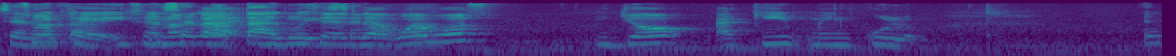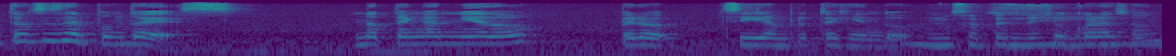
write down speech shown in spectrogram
Se surge nota. y se nota, y dices, se de a nota. huevos, yo aquí me inculo. Entonces el punto es, no tengan miedo, pero sigan protegiendo No se pendejen. su corazón.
